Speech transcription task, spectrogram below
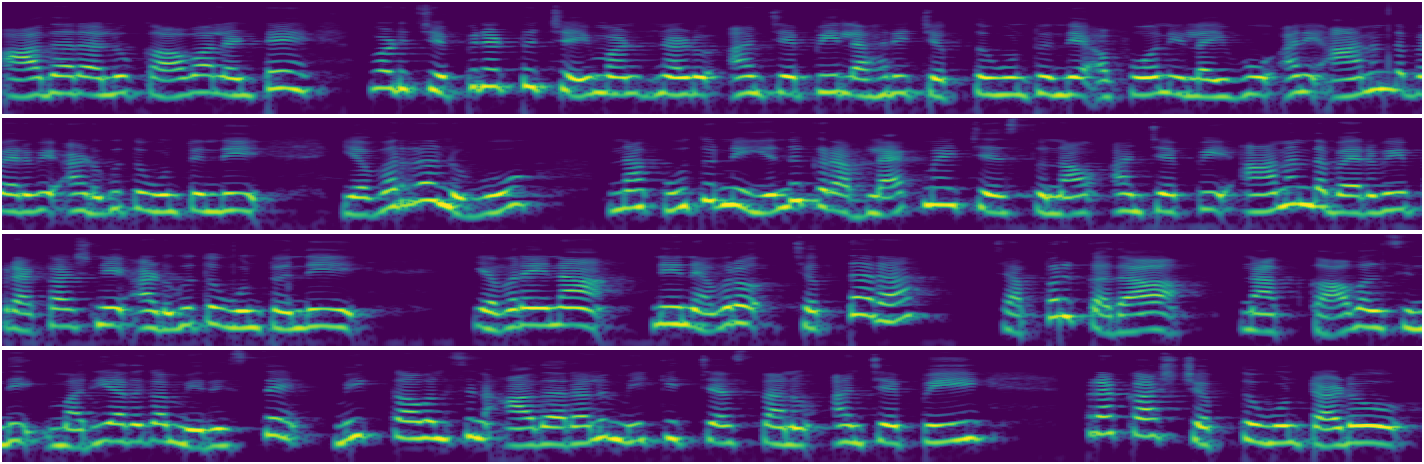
ఆధారాలు కావాలంటే వాడు చెప్పినట్టు చేయమంటున్నాడు అని చెప్పి లహరి చెప్తూ ఉంటుంది. ఆ ఫోన్ ఇలా ఇవ్వు అని ఆనంద భైరవి అడుగుతూ ఉంటుంది. ఎవర్రా నువ్వు? నా కూతుర్ని ఎందుకురా బ్లాక్మెయిల్ చేస్తున్నావు? అని చెప్పి ఆనంద భైరవి ప్రకాష్ని అడుగుతూ ఉంటుంది. ఎవరైనా నేనెవరో చెప్తారా? చెప్పరు కదా. నాకు కావాల్సింది మర్యాదగా మీరిస్తే మీకు కావలసిన ఆధారాలు మీకు ఇచ్చేస్తాను అని చెప్పి ప్రకాష్ చెప్తూ ఉంటాడు.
